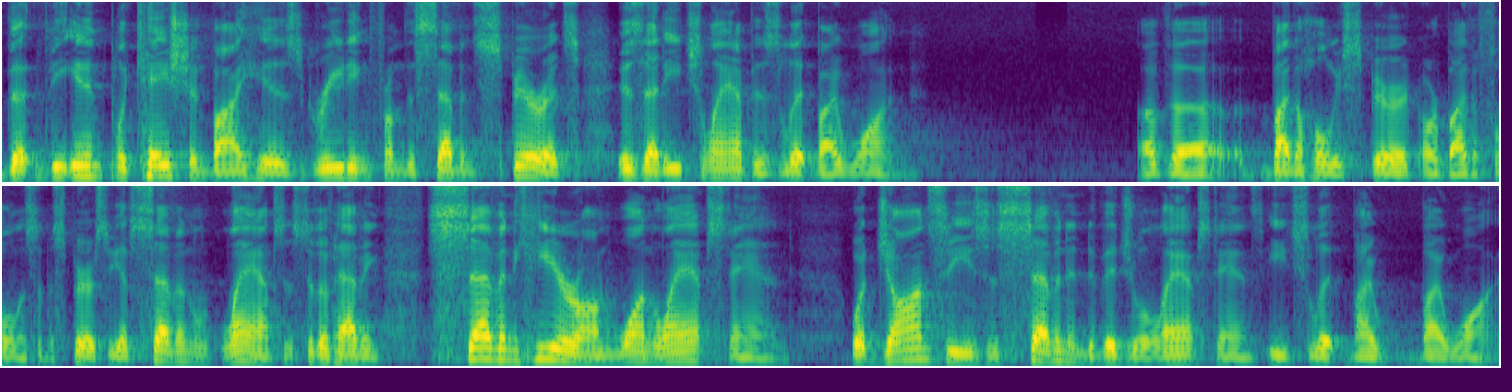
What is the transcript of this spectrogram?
The, the implication by his greeting from the seven spirits is that each lamp is lit by one of the by the Holy Spirit or by the fullness of the Spirit. So you have seven lamps instead of having seven here on one lampstand. What John sees is seven individual lampstands, each lit by, by one.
